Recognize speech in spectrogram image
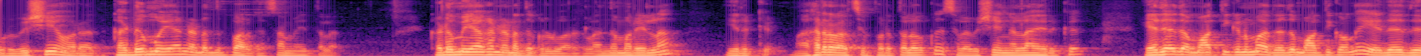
ஒரு விஷயம் வராது. கடுமையாக நடந்துப்பாருங்க சமயத்தில். கடுமையாக நடந்து கொள்வார்கள். அந்த மாதிரிலாம் இருக்குது மகர ராசி பொறுத்தளவுக்கு சில விஷயங்கள்லாம் இருக்குது எதை எதை மாற்றிக்கணுமோ அதை எது மாற்றிக்கோங்க எது எது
